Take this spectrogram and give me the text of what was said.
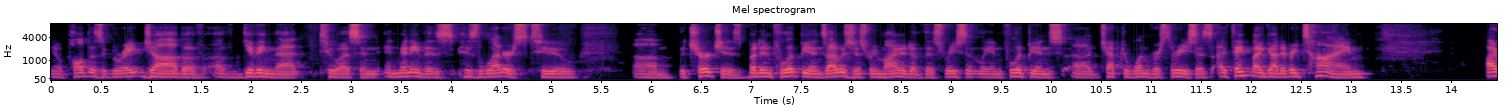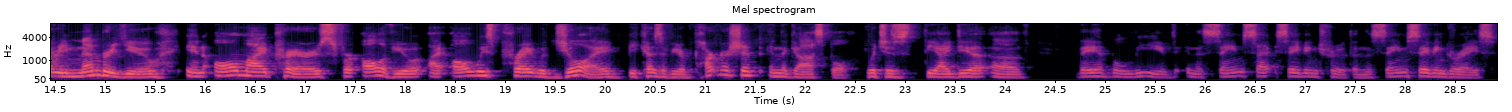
you know, Paul does a great job of, of giving that to us in, in many of his, his letters to um, the churches. But in Philippians, I was just reminded of this recently in Philippians uh, chapter 1, verse 3 says, I thank my God every time I remember you in all my prayers for all of you. I always pray with joy because of your partnership in the gospel, which is the idea of they have believed in the same sa- saving truth and the same saving grace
